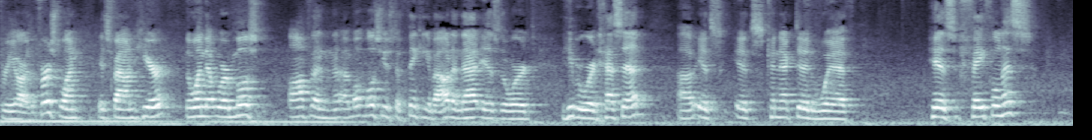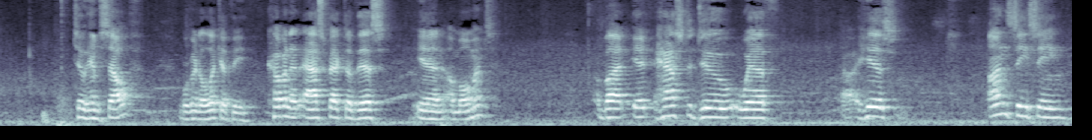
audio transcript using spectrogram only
three are. The first one is found here, the one that we're most often, uh, most used to thinking about, and that is the word, Hebrew word chesed. Uh, it's, it's connected with his faithfulness to himself. We're going to look at the covenant aspect of this in a moment. But it has to do with uh, his unceasing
